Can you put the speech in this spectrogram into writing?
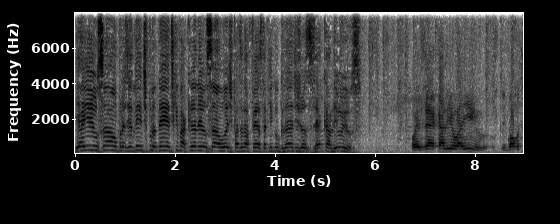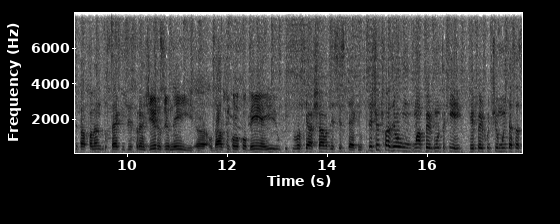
E aí, Wilson, presidente prudente, que bacana, Wilson, hoje fazendo a festa aqui com o grande José Calil, Wilson. Pois é, Calil, aí, igual você está falando dos técnicos estrangeiros, e o Ney, uh, o Davison colocou bem aí, o que, que, você achava desses técnicos. Deixa eu te fazer um, uma pergunta que repercutiu muito essa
